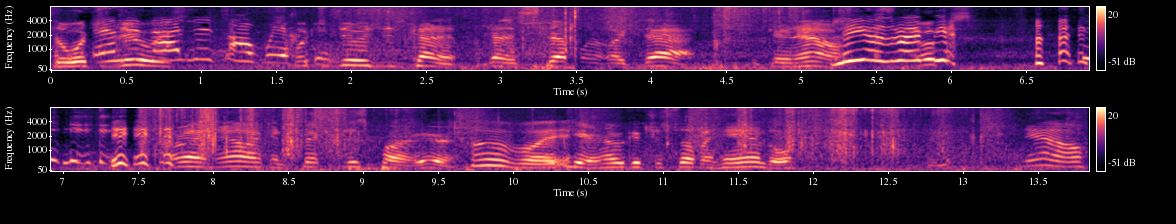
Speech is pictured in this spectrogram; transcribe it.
So what you do is it's not working. what you do is you just kind of kind of step on it like that. Okay, now. Leo's right Oops. behind. All right, now I can fix this part here. oh boy. Look boy. here, now get yourself a handle. Now,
